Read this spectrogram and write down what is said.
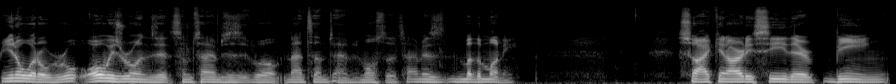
you know what ru- always ruins it sometimes is well not sometimes most of the time is the money so i can already see there being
